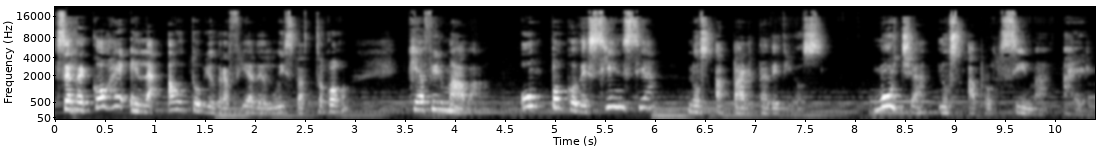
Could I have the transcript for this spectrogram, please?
se recoge en la autobiografía de Louis Pasteur, que afirmaba, un poco de ciencia nos aparta de Dios, mucha nos aproxima a Él.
